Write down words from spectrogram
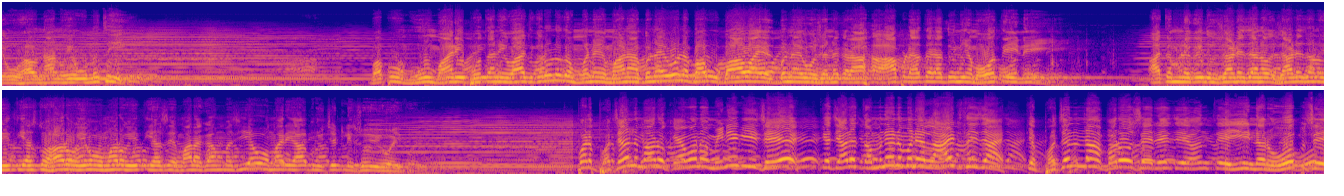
એવું હાવ નાનું એવું નથી. બાપુ, હું મારી પોતાની વાત કરું ને તો મને માણા બનાવ્યો ને બાપુ, બાવાએ બનાવ્યો છે, નકર આપણે અત્યારે આ દુનિયામાં હોતી નહીં. આ તમને કહી દઉં, જાડેજાનો જાડેજાનો ઇતિહાસ તો સારો એવો મારો ઇતિહાસ છે. મારા ગામમાં જઈ આવો, મારી આબરૂ જેટલી જોઈ હોય. પણ ભજન મારો કહેવાનો મિનિંગ એ છે કે જ્યારે તમને ને મને લાઈટ થઈ જાય કે ભજનના ભરોસે રેજે, અંતે ઈ નર ઓપશે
